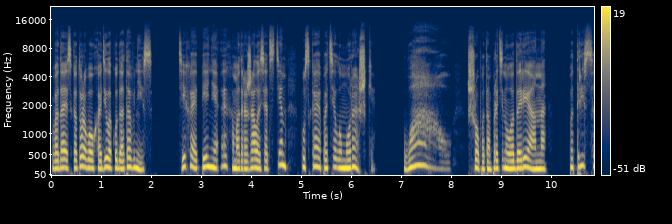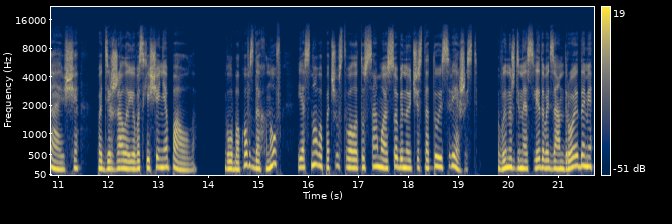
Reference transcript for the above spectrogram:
вода из которого уходила куда-то вниз. Тихое пение эхом отражалось от стен, пуская по телу мурашки. «Вау!» — шепотом протянула Дарианна. «Потрясающе!» — поддержала ее восхищение Паула. Глубоко вздохнув, я снова почувствовала ту самую особенную чистоту и свежесть. Вынужденная следовать за андроидами,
